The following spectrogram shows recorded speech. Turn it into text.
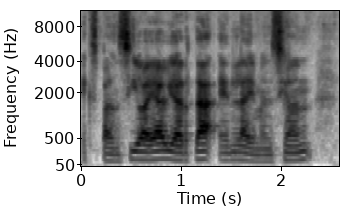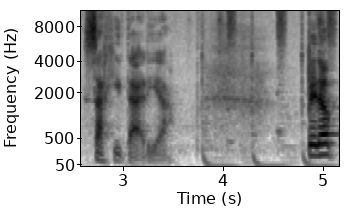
expansiva y abierta en la dimensión sagitaria. Pero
